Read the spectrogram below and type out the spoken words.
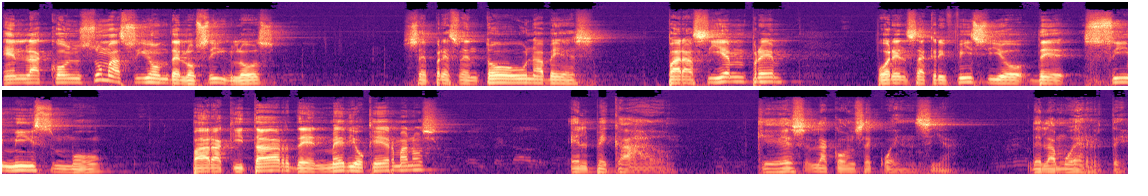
en la consumación de los siglos, se presentó una vez para siempre por el sacrificio de sí mismo para quitar de en medio, ¿qué hermanos? El pecado, que es la consecuencia de la muerte.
